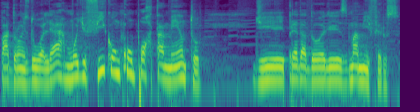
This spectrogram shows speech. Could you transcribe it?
padrões do olhar modificam o comportamento de predadores mamíferos,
